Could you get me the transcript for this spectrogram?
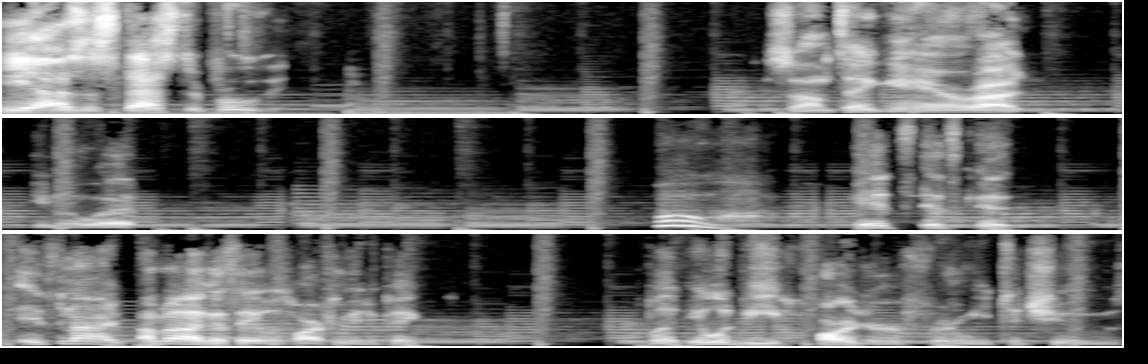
he has the stats to prove it. So I'm taking Aaron Rodgers. You know what? Whew. It's it's it, it's not. I'm not gonna say it was hard for me to pick, but it would be harder for me to choose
